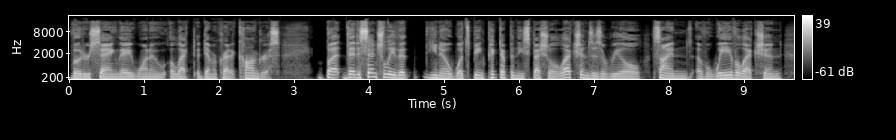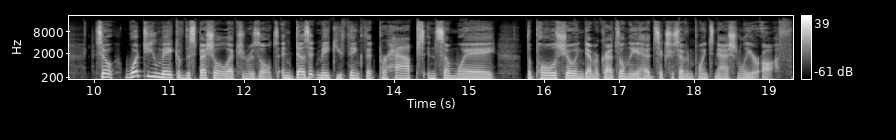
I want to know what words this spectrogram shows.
voters saying they want to elect a Democratic Congress. But that essentially that, you know, what's being picked up in these special elections is a real sign of a wave election. So what do you make of the special election results? And does it make you think that perhaps in some way the polls showing Democrats only ahead six or seven points nationally are off?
